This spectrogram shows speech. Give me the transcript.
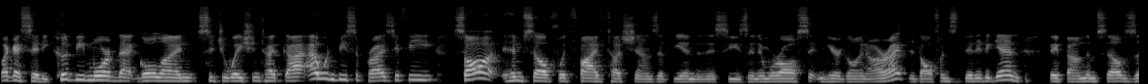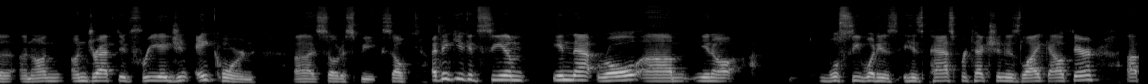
Like I said, he could be more of that goal line situation type guy. I wouldn't be surprised if he saw himself with five touchdowns at the end of this season. And we're all sitting here going, all right, the Dolphins did it again. They found themselves a, an un, undrafted free agent acorn, uh, so to speak. So I think you could see him in that role. Um, you know, we'll see what his his pass protection is like out there. Uh,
